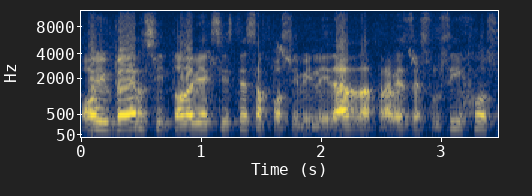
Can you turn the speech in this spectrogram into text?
hoy ver si todavía existe esa posibilidad a través de sus hijos,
